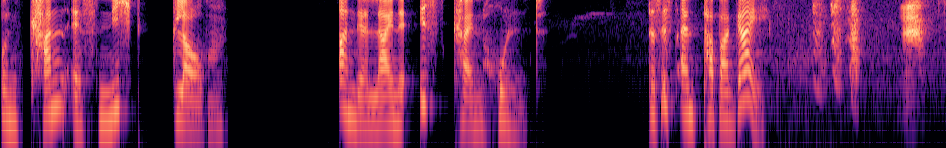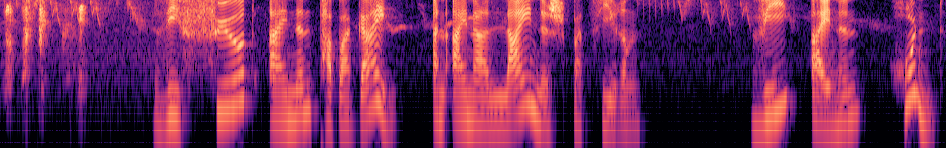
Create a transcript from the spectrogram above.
und kann es nicht glauben. An der Leine ist kein Hund. Das ist ein Papagei. Sie führt einen Papagei an einer Leine spazieren. Wie einen Hund.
